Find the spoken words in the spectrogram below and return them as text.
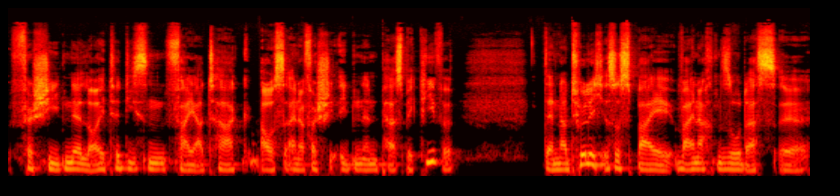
verschiedene Leute diesen Feiertag aus einer verschiedenen Perspektive. Denn natürlich ist es bei Weihnachten so, dass äh,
